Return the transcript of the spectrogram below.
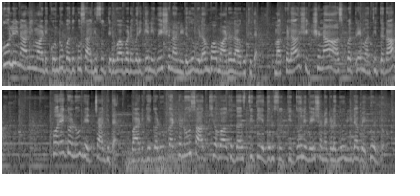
ಕೂಲಿ ನಾಲಿ ಮಾಡಿಕೊಂಡು ಬದುಕು ಸಾಗಿಸುತ್ತಿರುವ ಬಡವರಿಗೆ ನಿವೇಶನ ನೀಡಲು ವಿಳಂಬ ಮಾಡಲಾಗುತ್ತಿದೆ. ಮಕ್ಕಳ ಶಿಕ್ಷಣ, ಆಸ್ಪತ್ರೆ ಮತ್ತಿತರ ಹೊರೆಗಳು ಹೆಚ್ಚಾಗಿದೆ. ಬಾಡಿಗೆಗಳು ಕಟ್ಟಲು ಸಾಧ್ಯವಾಗದ ಸ್ಥಿತಿ ಎದುರಿಸುತ್ತಿದ್ದು, ನಿವೇಶನಗಳನ್ನು ನೀಡಬೇಕು ಎಂದರು.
